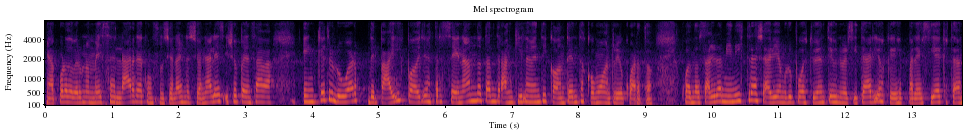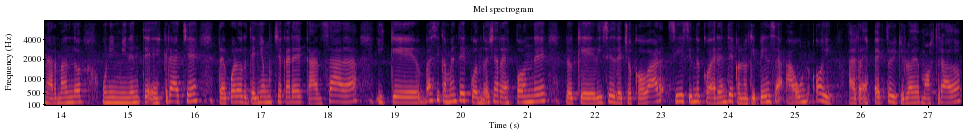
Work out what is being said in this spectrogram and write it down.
Me acuerdo ver una mesa larga con funcionarios nacionales y yo pensaba, ¿en qué otro lugar del país podrían estar cenando tan tranquilamente y contentos como en Río Cuarto? Cuando salió la ministra ya había un grupo de estudiantes universitarios que parecía que estaban armando un inminente escrache. Recuerdo que tenía mucha cara de cansada y que básicamente cuando ella responde lo que dice de Chocobar sigue siendo coherente con lo que piensa aún hoy al respecto y que lo ha demostrado.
